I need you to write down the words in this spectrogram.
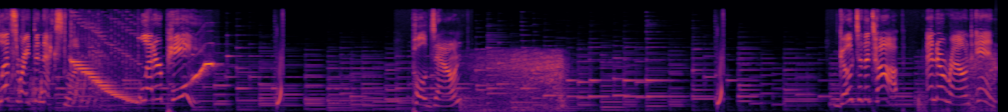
Let's write the next one. Letter P. Pull down. to the top and around in.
